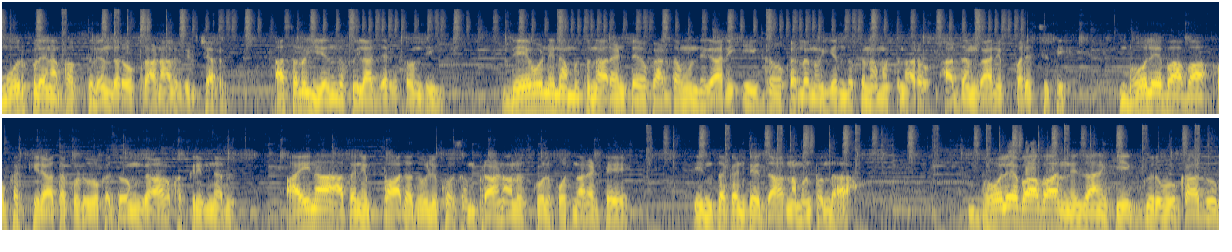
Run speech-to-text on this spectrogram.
మూర్ఖులైన భక్తులెందరో ప్రాణాలు విడిచారు. అసలు ఎందుకు ఇలా జరుగుతుంది? దేవుణ్ణి నమ్ముతున్నారంటే ఒక అర్థం ఉంది కానీ ఈ బ్రోకర్లను ఎందుకు నమ్ముతున్నారో అర్థం కాని పరిస్థితి. భోలే బాబా ఒక కిరాతకుడు ఒక దొంగ ఒక క్రిమినల్. అయినా అతని పాదధూళి కోసం ప్రాణాలు కోల్పోతున్నారంటే ఇంతకంటే దారుణం ఉంటుందా? భోలే బాబా నిజానికి గురువు కాదు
